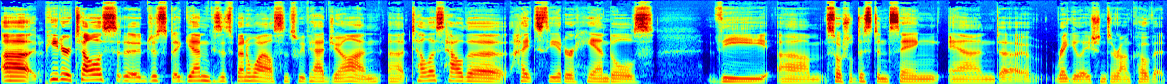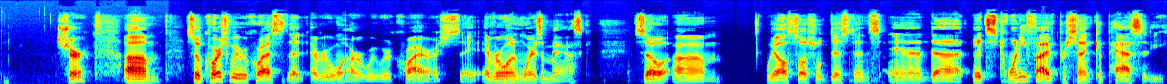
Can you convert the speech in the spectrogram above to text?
Uh, Peter, tell us uh, just again because it's been a while since we've had you on. Uh, tell us how the Heights Theater handles the um, social distancing and uh, regulations around COVID. Sure. Um, so, of course, we request that everyone, or we require, I should say, everyone wears a mask. So, um, we all social distance, and uh, it's 25% capacity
